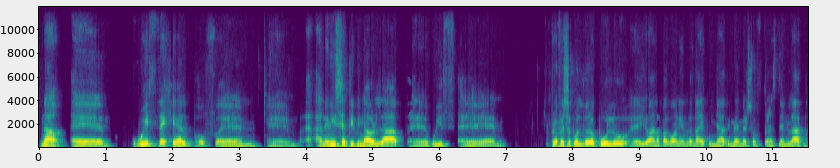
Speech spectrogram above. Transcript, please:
Now, um, with the help of um, um, an initiative in our lab uh, with um, Professor Polydoropoulou, uh, Ioanna Pagoni and Danai Kouniadi, members of Transdem Lab, uh,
